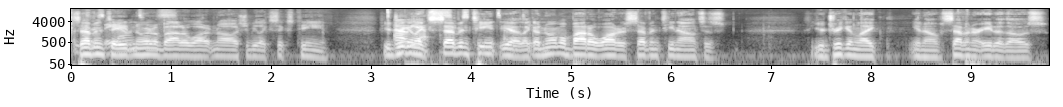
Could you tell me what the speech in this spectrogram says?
Seven to eight normal bottle water. No, it should be like 16. If you're Oh, drinking yeah, like 17, 16, yeah, like a normal bottle of water, 17 ounces. You're drinking like you know seven or eight of those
